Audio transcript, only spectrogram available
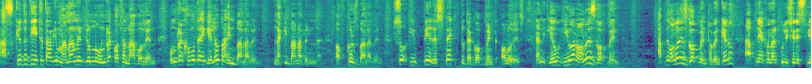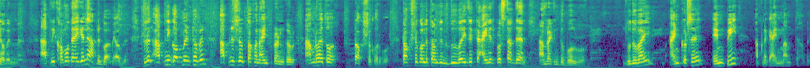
আজকে যদি এটা তাকে মানানোর জন্য ওনরা কথা না বলেন ওনরা ক্ষমতায় গেলেও তো আইন বানাবেন নাকি বানাবেন না? অফকোর্স বানাবেন। So you pay respect to the government always কারণ you you are always government আপনি অলওয়েজ গভর্নমেন্ট হবেন, কেন? আপনি এখন আর পুলিশের এসপি হবেন না। আপনি ক্ষমতায় গেলে আপনি সুতরাং আপনি গভর্নমেন্ট হবেন, আপনি তখন আইন প্রণয়ন করবেন আমরা হয়তো টকশো করব। টকশো করলে তখন কিন্তু দুদুভাই যে একটা আইনের প্রস্তাব দেন, আমরা কিন্তু বলব। দুদুভাই, আইন করছে এমপি আপনাকে আইন মানতে হবে।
